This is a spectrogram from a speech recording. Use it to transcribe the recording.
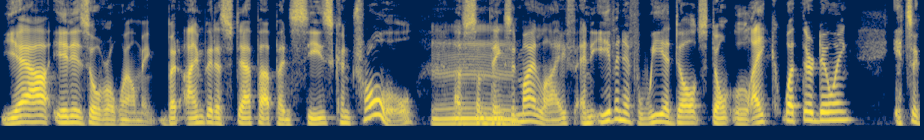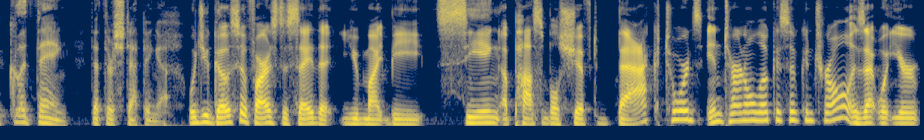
yeah, it is overwhelming, but I'm going to step up and seize control of some things in Mm, my life. And even if we adults don't like what they're doing, it's a good thing that they're stepping up. Would you go so far as to say that you might be seeing a possible shift back towards internal locus of control? Is that what you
